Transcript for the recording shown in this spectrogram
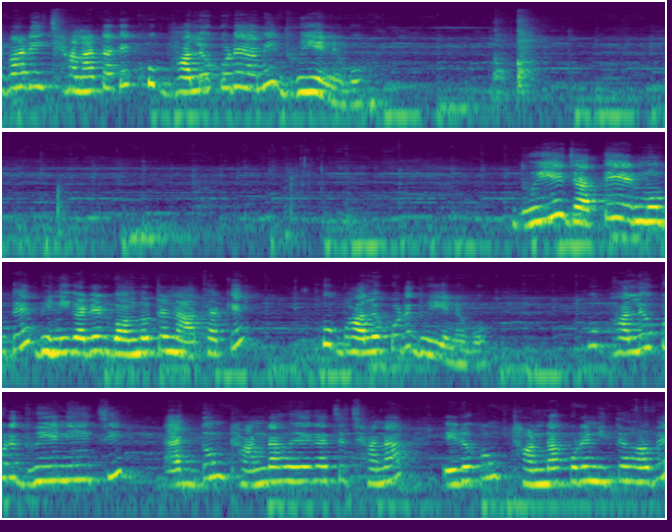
এবার এই ছানাটাকে খুব ভালো করে আমি ধুয়ে নেব। ধুয়ে যাতে এর মধ্যে ভিনিগারের গন্ধটা না থাকে, খুব ভালো করে ধুয়ে নেব। খুব ভালো করে ধুয়ে নিয়েছি, একদম ঠান্ডা হয়ে গেছে ছানা, এরকম ঠান্ডা করে নিতে হবে।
